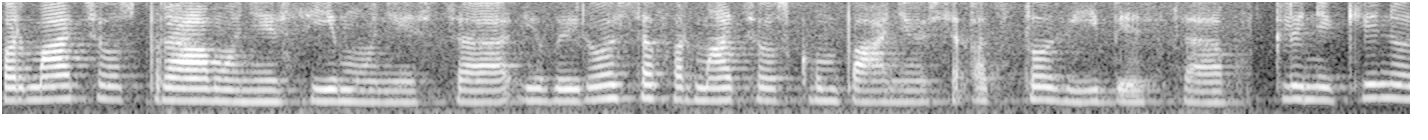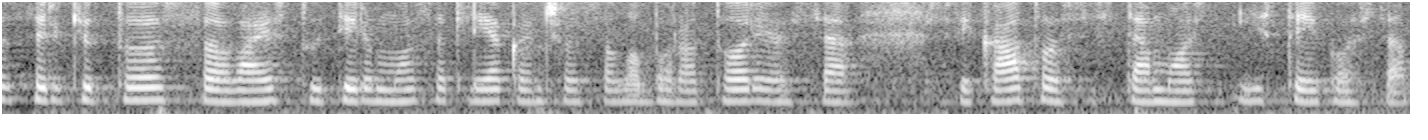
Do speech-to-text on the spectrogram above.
farmacijos pramonės įmonėse, įvairiuose farmacijos kompanijose, atstovybėse, klinikinius ir kitus vaistų tyrimus atliekančiose laboratorijose, sveikatos sistemos įstaigose.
